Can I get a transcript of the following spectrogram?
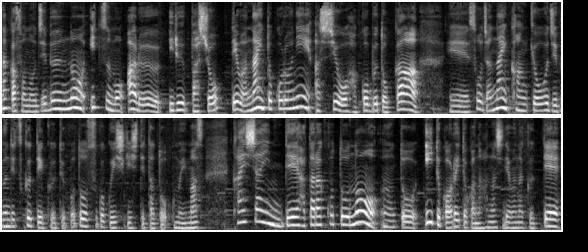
なんかその自分のいつもあるいる場所ではないところに足を運ぶとか、えー、そうじゃない環境を自分で作っていくということをすごく意識してたと思います。会社員で働くことの、うんと、いいとか悪いとかの話ではなくて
